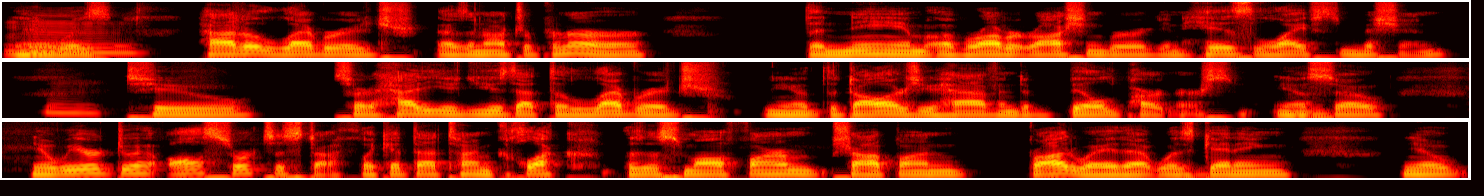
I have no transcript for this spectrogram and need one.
And it was Mm. how to leverage as an entrepreneur the name of Robert Rauschenberg and his life's mission Mm. to sort of how do you use that to leverage you know the dollars you have and to build partners you know Mhm. so you know we were doing all sorts of stuff like at that time cluck was a small farm shop on broadway that was getting you know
